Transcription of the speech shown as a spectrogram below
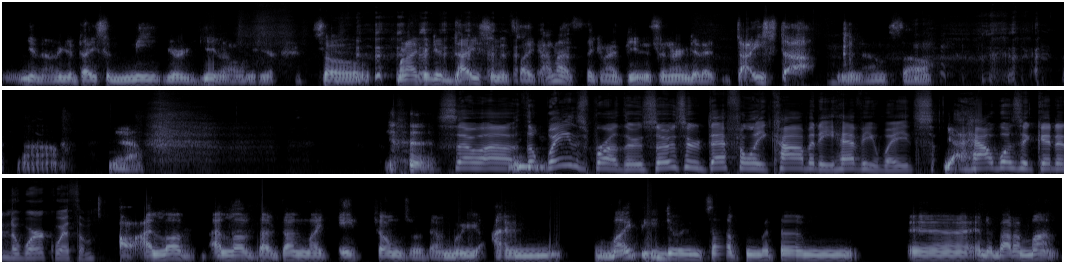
You know, your Dyson meat. Your, you know. Your, so when I think of Dyson, it's like I'm not sticking my penis in there and get it diced up. You know, so um, yeah. so uh, the Wayans brothers, those are definitely comedy heavyweights. Yeah. How was it getting to work with them? Oh, I love, I love. I've done like eight films with them. We, I'm might be doing something with them uh, in about a month.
